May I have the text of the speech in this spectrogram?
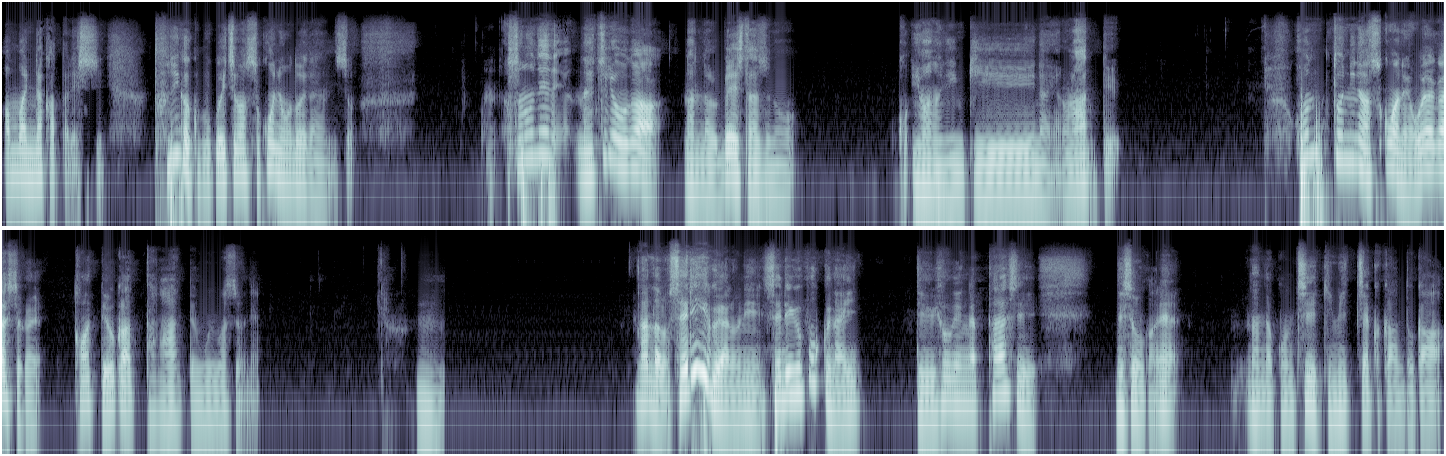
あんまりなかったですし、とにかく僕は一番そこに驚いたんですよ。そのね、熱量が、なんだろう、ベイスターズの、今の人気なんやろなっていう。本当にね、あそこはね、親会社が変わってよかったなって思いますよね。うん。なんだろう、セリーグやのに、セリーグっぽくないっていう表現が正しいでしょうかね。なんだ、この地域密着感とか、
